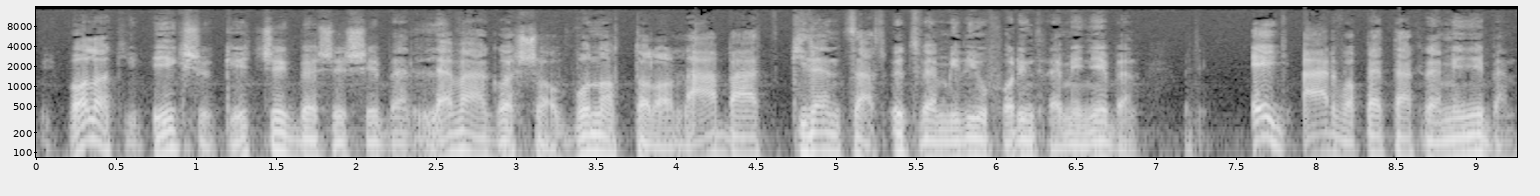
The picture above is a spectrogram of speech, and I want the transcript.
hogy valaki végső kétségbeesésében levágassa a vonattal a lábát 950 millió forint reményében, egy árva peták reményében,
